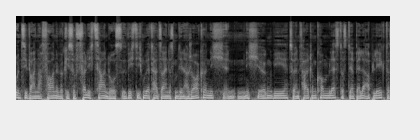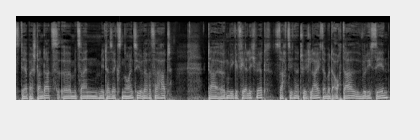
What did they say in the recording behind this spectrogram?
Und sie waren nach vorne wirklich so völlig zahnlos. Wichtig wird halt sein, dass man den Ajorke nicht, nicht irgendwie zur Entfaltung kommen lässt, dass der Bälle ablegt, dass der bei Standards äh, mit seinen Meter 96 oder was er hat, da irgendwie gefährlich wird. Sagt sich natürlich leicht, aber auch da würde ich sehen,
